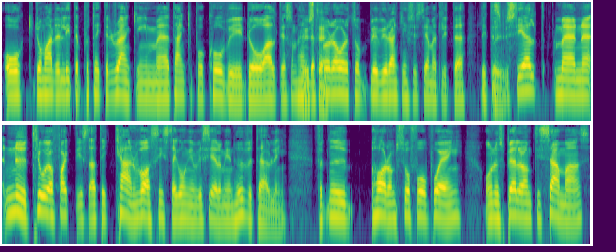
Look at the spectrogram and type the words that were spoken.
Och de hade lite protected ranking med tanke på covid och allt det som hände det. förra året så blev ju rankingsystemet lite, lite speciellt. Men eh, nu tror jag faktiskt att det kan vara sista gången vi ser dem i en huvudtävling. För att nu har de så få poäng och nu spelar de tillsammans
